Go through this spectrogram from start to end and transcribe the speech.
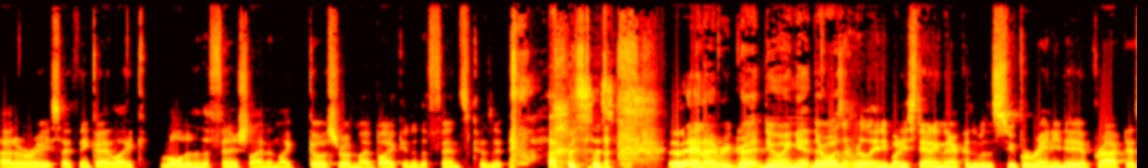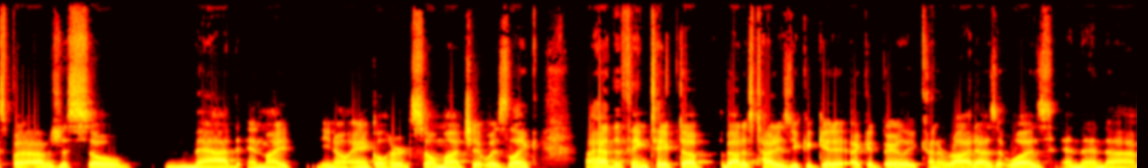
at a race. I think I like rolled into the finish line and like ghost rode my bike into the fence because it I was just and I regret doing it. There wasn't really anybody standing there because it was a super rainy day of practice, but I was just so mad and my you know ankle hurt so much. It was like I had the thing taped up about as tight as you could get it. I could barely kind of ride as it was, and then. uh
